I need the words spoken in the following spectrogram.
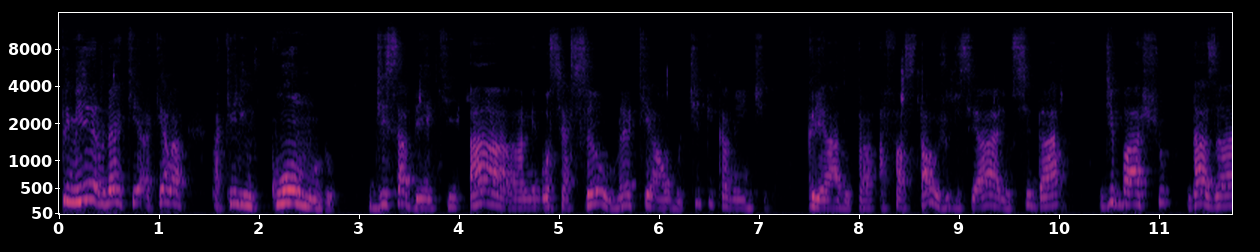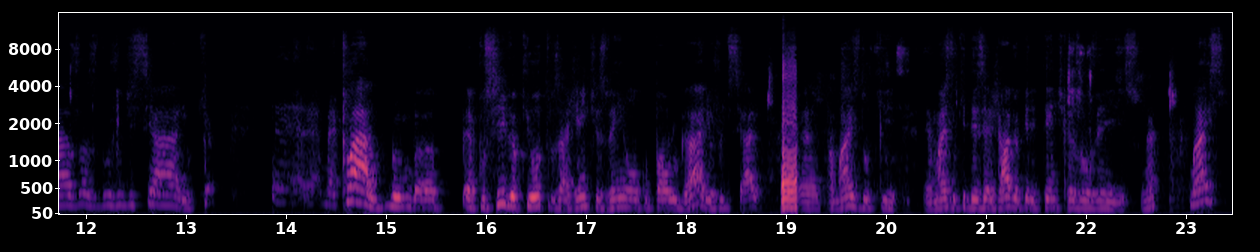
primeiro, né, que aquela, aquele incômodo de saber que a, a negociação, né, que é algo tipicamente criado para afastar o judiciário, se dá debaixo das asas do judiciário. Que, é, é claro, é possível que outros agentes venham ocupar o lugar e o judiciário é, tá mais do que é mais do que desejável que ele tente resolver isso, né? Mas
